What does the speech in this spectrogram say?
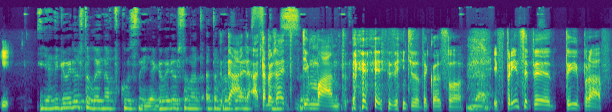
И, Я не говорил, что лайнап вкусный, я говорил, что он от- да, отображает... да, отображает вкус. demand. Извините за такое слово. Да. И в принципе ты прав.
